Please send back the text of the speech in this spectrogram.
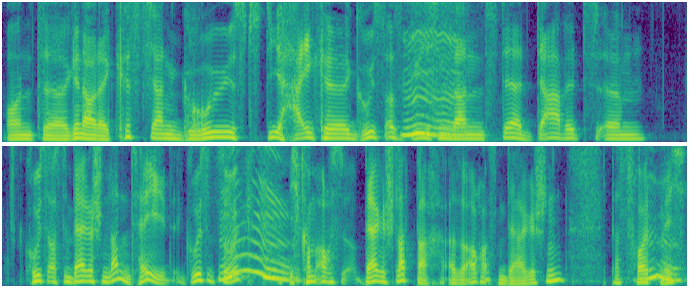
und äh, genau, der Christian grüßt, die Heike grüßt aus mm. Griechenland, der David ähm, Grüße aus dem Bergischen Land. Hey, Grüße zurück. Mm. Ich komme aus Bergisch Gladbach, also auch aus dem Bergischen. Das freut mm. mich.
